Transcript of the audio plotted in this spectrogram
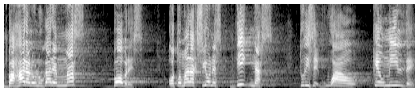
bajar a los lugares más pobres o tomar acciones dignas, tú dices, wow, qué humilde.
